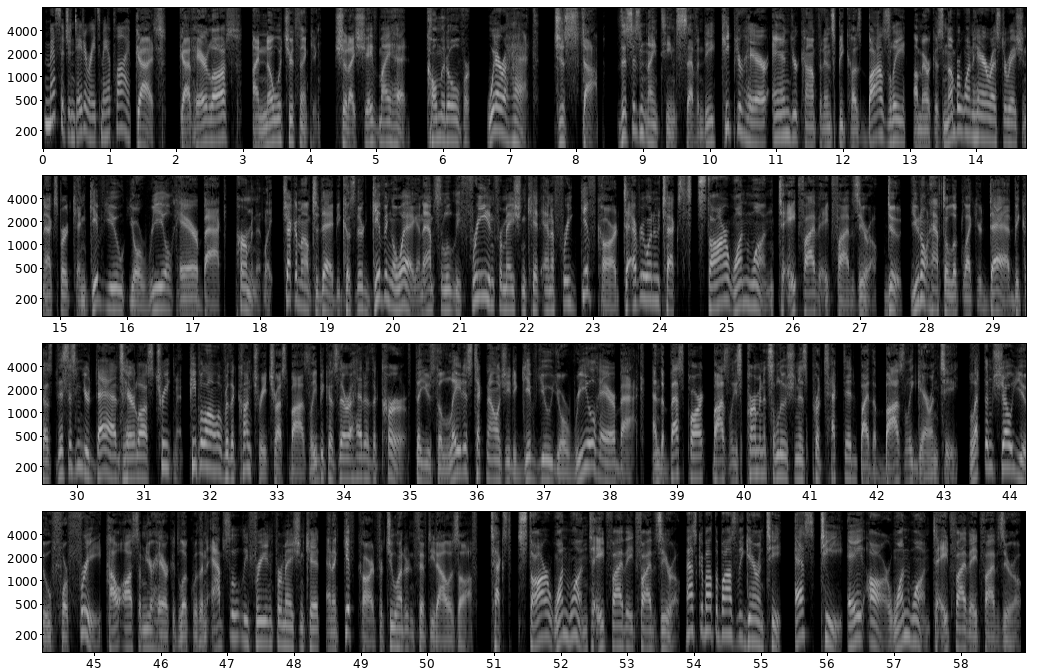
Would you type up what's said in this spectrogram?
Message and data rates may apply. Guys, got hair loss? I know what you're thinking. Should I shave my head? Comb it over? Wear a hat? Just stop. This isn't 1970. Keep your hair and your confidence because Bosley, America's number one hair restoration expert, can give you your real hair back permanently. Check them out today because they're giving away an absolutely free information kit and a free gift card to everyone who texts star 11 to 85850. Dude, you don't have to look like your dad because this isn't your dad's hair loss treatment. People all over the country trust Bosley because they're ahead of the curve. They use the latest technology to give you your real hair back. And the best part, Bosley's permanent solution is protected by the Bosley Guarantee. Let them show you for free how awesome your hair could look with an absolutely free information kit and a gift card for $250 off. Text star 11 to 85850. Ask about the Bosley Guarantee. S T A R 11 to 85850.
